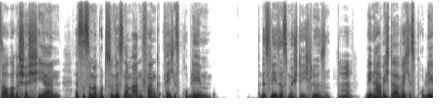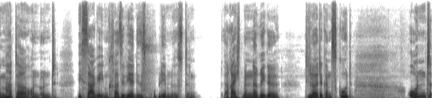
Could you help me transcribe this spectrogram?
sauber recherchieren. Es ist immer gut zu wissen am Anfang, welches Problem des Lesers möchte ich lösen. Mhm. Wen habe ich da, welches Problem hat er und, und ich sage ihm quasi, wie er dieses Problem löst. Dann erreicht man in der Regel die Leute ganz gut. Und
